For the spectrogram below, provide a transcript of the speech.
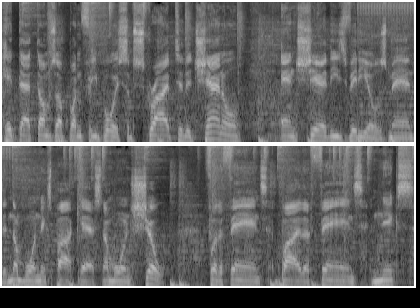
hit that thumbs up button for you boys, subscribe to the channel, and share these videos, man. The number one Knicks podcast, number one show for the fans by the fans. Knicks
